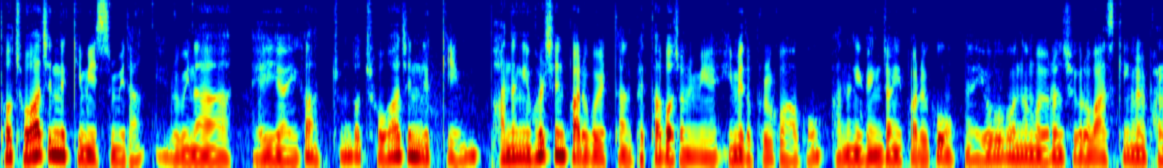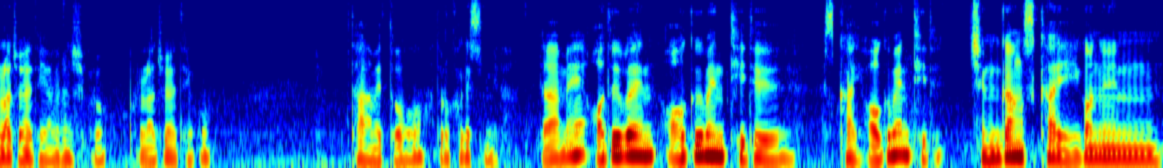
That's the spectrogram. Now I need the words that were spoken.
더 좋아진 느낌이 있습니다. 루미나 AI가 좀 더 좋아진 느낌, 반응이 훨씬 빠르고 일단 베타 버전임에도 불구하고 반응이 굉장히 빠르고 네, 이 부분은 뭐 이런 식으로 마스킹을 발라줘야 돼요. 이런 식으로 발라줘야 되고 다음에 또 하도록 하겠습니다. 다음에 어드벤 어그멘티드 스카이 어그멘티드 증강 스카이 이거는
